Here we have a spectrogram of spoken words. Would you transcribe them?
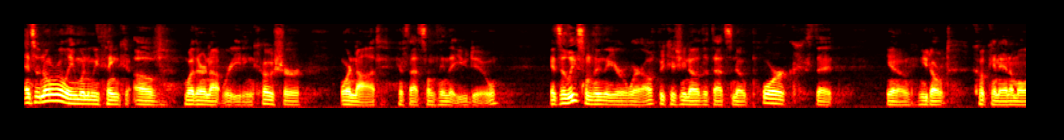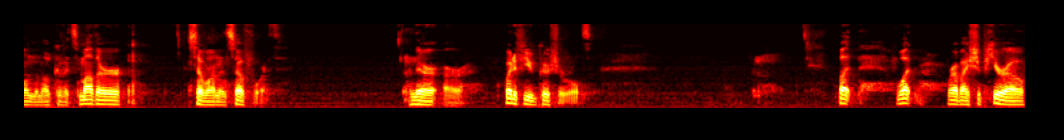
And so, normally, when we think of whether or not we're eating kosher or not, if that's something that you do, it's at least something that you're aware of because you know that that's no pork, that you know you don't cook an animal in the milk of its mother, so on and so forth. And there are quite a few kosher rules. But what Rabbi Shapiro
